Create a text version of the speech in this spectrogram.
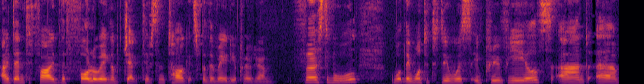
identified the following objectives and targets for the radio program. First of all, what they wanted to do was improve yields and uh,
